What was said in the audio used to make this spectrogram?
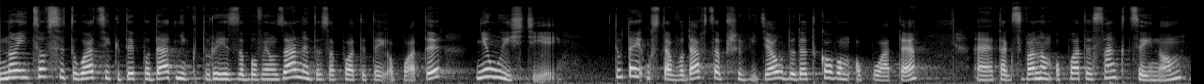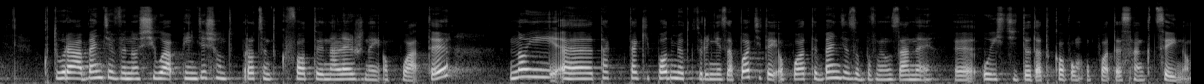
No i co w sytuacji, gdy podatnik, który jest zobowiązany do zapłaty tej opłaty, nie uiści jej? Tutaj ustawodawca przewidział dodatkową opłatę, tak zwaną opłatę sankcyjną, która będzie wynosiła 50% kwoty należnej opłaty. No i e, tak, taki podmiot, który nie zapłaci tej opłaty, będzie zobowiązany e, uiścić dodatkową opłatę sankcyjną.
